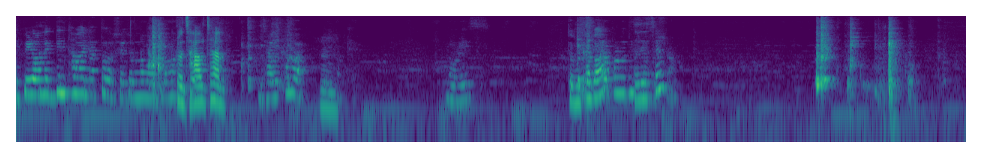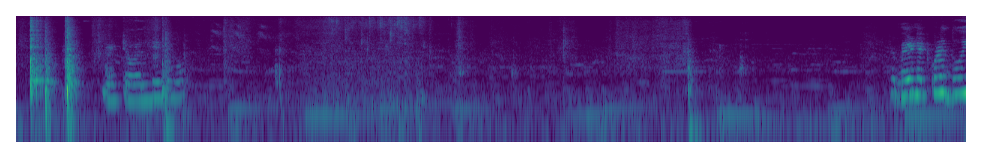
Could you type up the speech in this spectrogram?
এপিরে অনেকদিন খাওয়াই না তো সেজন্য ভাবলাম ঝাল ঝাল। ঝাল খাবা হুম। মরিচ। তুমি খাবা দিছে? একটু অয়েল দিয়ে দেবো। ম্যারিনেট করে দুই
